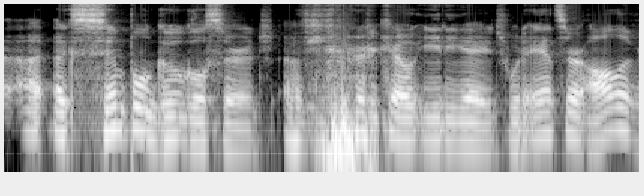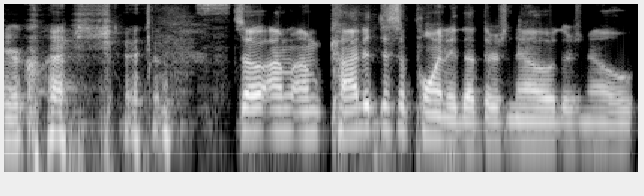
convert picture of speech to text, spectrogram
a, a simple Google search of Yuriko EDH would answer all of your questions. So I'm I'm kind of disappointed that there's no there's no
